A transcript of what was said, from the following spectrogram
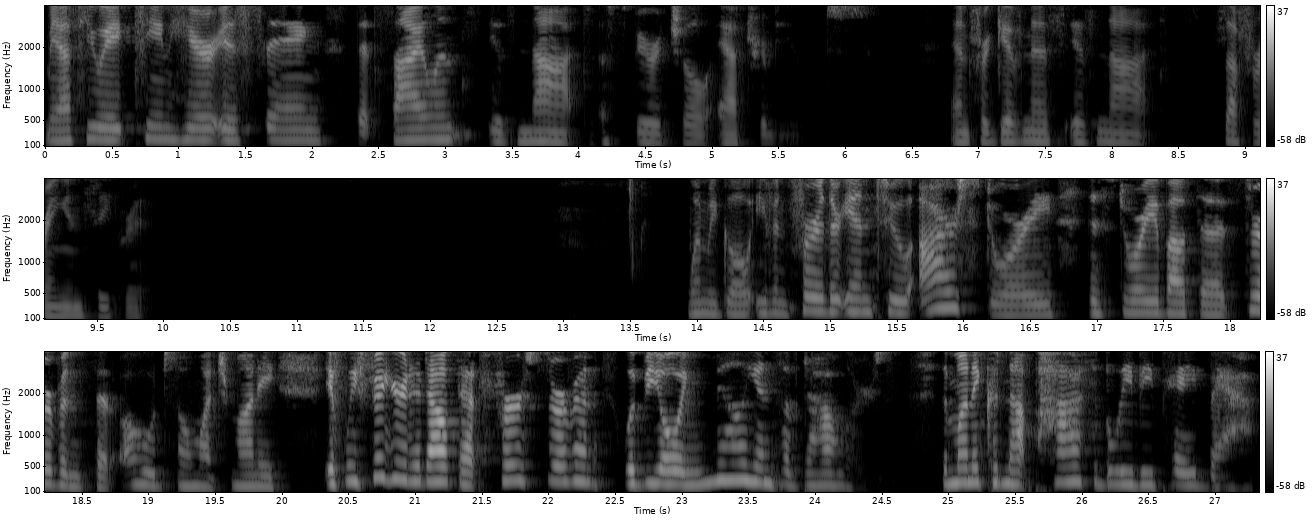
Matthew 18 here is saying that silence is not a spiritual attribute, and forgiveness is not suffering in secret. When we go even further into our story, the story about the servants that owed so much money, if we figured it out, that first servant would be owing millions of dollars. The money could not possibly be paid back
